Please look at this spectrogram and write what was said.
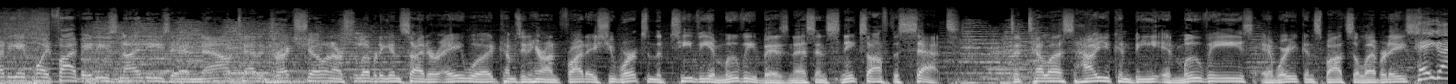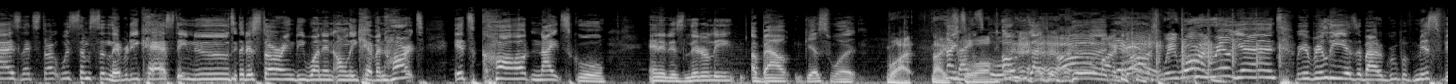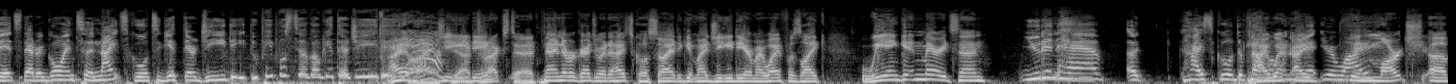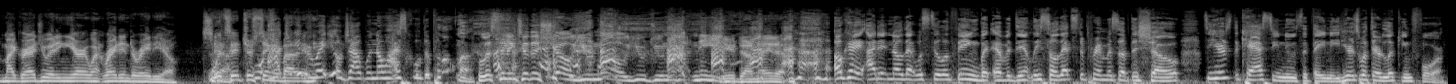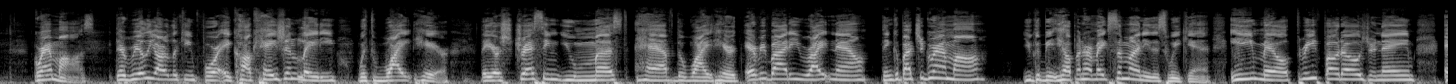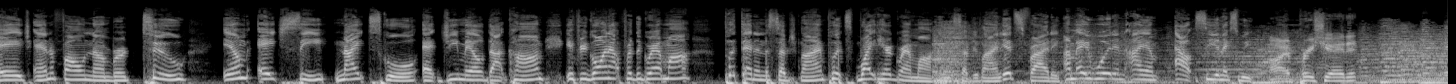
B98.5, 80s, 90s, and now Tad and Drex show and our celebrity insider A Wood comes in here on Friday. She works in the TV and movie business and sneaks off the set to tell us how you can be in movies and where you can spot celebrities. Hey guys, let's start with some celebrity casting news that is starring the one and only Kevin Hart. It's called Night School, and it is literally about guess what? What? Night, Night school. School. Oh, you guys are oh good. Oh my gosh, we won. Brilliant. It really is about a group of misfits that are going to night school to get their GED. Do people still go get their GED? I have my GED. Yeah, Drex did. I never graduated high school, so I had to get my GED, or my wife was like, "We ain't getting married, son." You didn't have a high school diploma I went. when you I met your wife? in March of my graduating year. I went right into radio. So, What's interesting well, how'd about you get a radio job with no high school diploma? Listening to the show, you know you do not need. You don't need it. Okay, I didn't know that was still a thing, but evidently, so that's the premise of the show. So here's the casting news that they need. Here's what they're looking for. Grandmas. They really are looking for a Caucasian lady with white hair. They are stressing you must have the white hair. Everybody right now, think about your grandma. You could be helping her make some money this weekend. Email three photos, your name, age, and a phone number to mhcnightschool at gmail.com. If you're going out for the grandma, put that in the subject line. Put white hair grandma in the subject line. It's Friday. I'm A Wood and I am out. See you next week. I appreciate it.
